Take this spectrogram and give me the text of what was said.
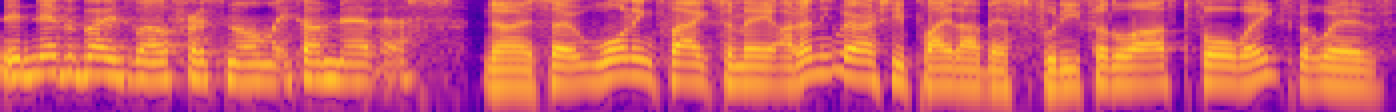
it never bodes well for us normally. So I'm nervous. No. So warning flags for me. I don't think we've actually played our best footy for the last four weeks, but we've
